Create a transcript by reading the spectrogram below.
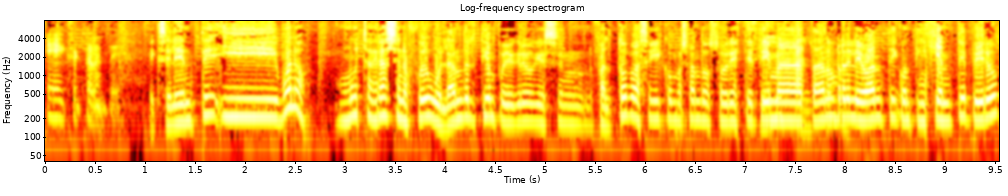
Exactamente. Excelente. Y bueno, muchas gracias. Nos fue volando el tiempo. Yo creo que se faltó para seguir conversando sobre este Sí, tema faltó. tan relevante y contingente, pero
